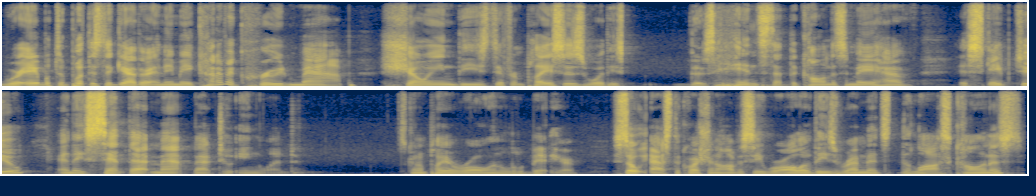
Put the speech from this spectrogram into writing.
were able to put this together and they made kind of a crude map showing these different places where these there's hints that the colonists may have escaped to, and they sent that map back to England. It's going to play a role in a little bit here. So, ask the question obviously, were all of these remnants the lost colonists?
